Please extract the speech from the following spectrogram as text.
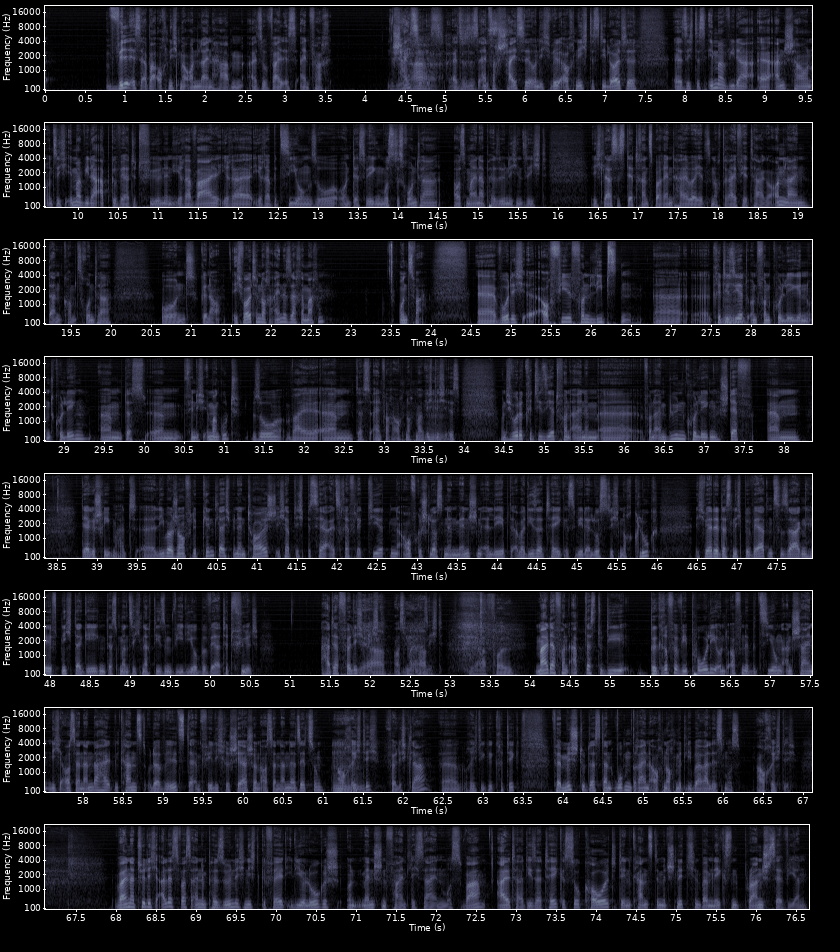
will es aber auch nicht mehr online haben, also weil es einfach scheiße Ja, ist. Also es das ist einfach scheiße und ich will auch nicht, dass die Leute äh, sich das immer wieder äh, anschauen und sich immer wieder abgewertet fühlen in ihrer Wahl, ihrer, ihrer Beziehung so und deswegen muss das runter aus meiner persönlichen Sicht. Ich lasse es der Transparent halber jetzt noch drei, vier Tage online, dann kommt es runter und genau. Ich wollte noch eine Sache machen und zwar äh, wurde ich äh, auch viel von Liebsten äh, äh, kritisiert Mhm. und von Kolleginnen und Kollegen. Ähm, das ähm, finde ich immer gut so, weil ähm, das einfach auch nochmal wichtig Mhm. ist. Und ich wurde kritisiert von einem, äh, von einem Bühnenkollegen, Steff, ähm, der geschrieben hat, äh, lieber Jean-Philippe Kindler, ich bin enttäuscht, ich habe dich bisher als reflektierten, aufgeschlossenen Menschen erlebt, aber dieser Take ist weder lustig noch klug. Ich werde das nicht bewerten zu sagen, hilft nicht dagegen, dass man sich nach diesem Video bewertet fühlt. Hat er völlig Ja, recht, aus meiner ja. Sicht. Ja, voll. Mal davon ab, dass du die Begriffe wie Poly und offene Beziehung anscheinend nicht auseinanderhalten kannst oder willst, da empfehle ich Recherche und Auseinandersetzung. Auch Mhm. richtig, völlig klar, äh, richtige Kritik. Vermischst du das dann obendrein auch noch mit Liberalismus? Auch richtig. Weil natürlich alles, was einem persönlich nicht gefällt, ideologisch und menschenfeindlich sein muss, war, Alter, dieser Take ist so cold, den kannst du mit Schnittchen beim nächsten Brunch servieren.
